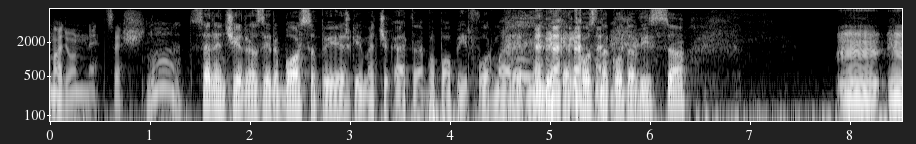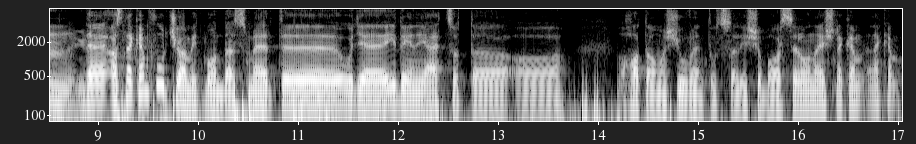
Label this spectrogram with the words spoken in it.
nagyon necces. Na, hát, szerencsére azért a Barca PSG meccsek általában papírforma eredményeket hoznak oda-vissza. De azt nekem furcsa, amit mondasz, mert uh, ugye idén játszott a, a, a hatalmas Juventusszal és a Barcelona, és nekem, nekem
